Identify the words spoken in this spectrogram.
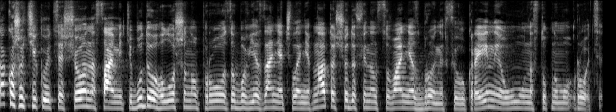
Також очікується, що на саміті буде оголошено про зобов'язання членів НАТО щодо фінансування збройних сил України у наступному році.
